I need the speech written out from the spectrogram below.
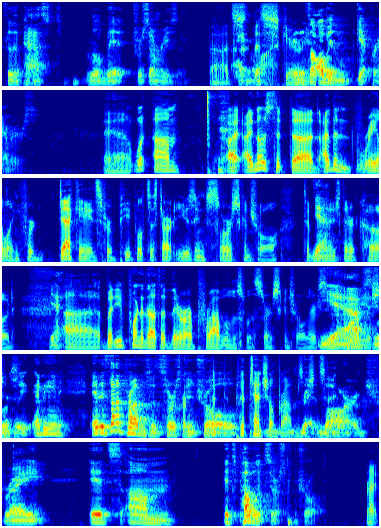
for the past little bit for some reason. Uh, that's why. scary. And it's all been get parameters. Yeah. What um, I, I noticed that uh, I've been railing for decades for people to start using source control to yeah. manage their code. Yeah. Uh, but you pointed out that there are problems with source control. There's yeah, absolutely. Issues. I mean, and it's not problems with source or control. P- potential problems, large, right? It's um, it's public source control. Right.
